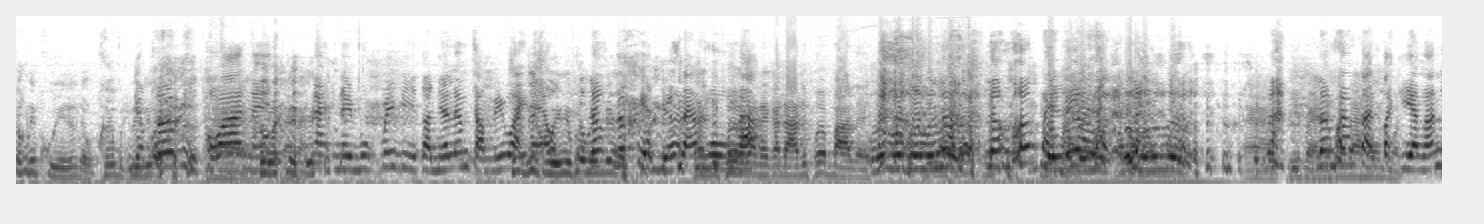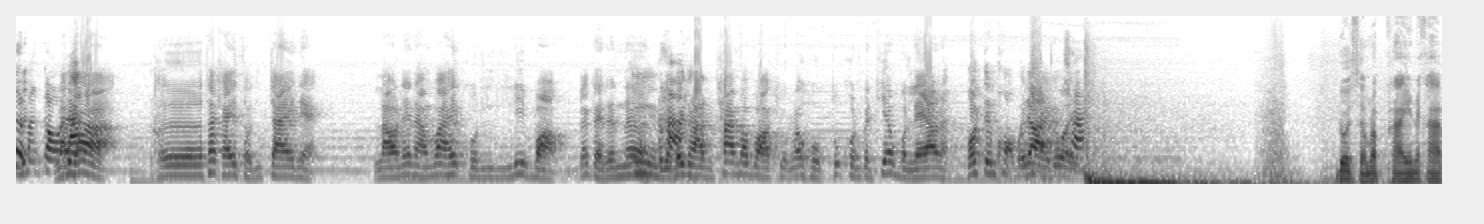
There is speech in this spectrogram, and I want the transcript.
ต้องรีบคุยนะเดี๋ยวเพิ่มอีกเรื่เดี๋ยวอยเพิ่มอีกเพราะว่าในเพิ่มในในมุกไม่มีตอนนี้เริ่มจำไม่ไหวที่แล้วคุยนี่เพิ่มเริ่มเรื่อยๆเริ่มเปลี่ยนเยอะแล้วแต่งที่งเพิ่มแล้วมาในกระดาษที่เพิ่มมาเลยเริ่มเพิ่มเรื่อยๆเริ่มเพิ่มไปเรื่อยเริ่มเพิ่มเรื่อยอ่าปีใหเริ่มเพิ่มแต่ตะเกียงแล้วหนวดมังกรแล้วละก็คือถ้าใครสนใจเนี่ย เราแนะนำว่าให้คุณรีบบอกตั้งแต่เนิ่อืนมเดี๋ยวไม่ทัน ๆถ้ามาบอกฉุกเราหุกทุกคนไปเที่ยวหมดแล้วนะ เพราะเตรียมของไม่ได้ด้วย ใช่ โดยสำหรับใครนะครับ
